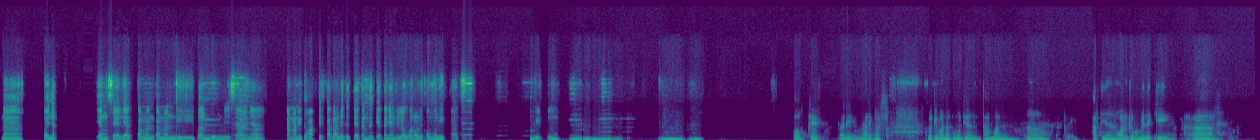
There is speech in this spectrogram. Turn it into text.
nah banyak yang saya lihat taman-taman di Bandung misalnya taman itu aktif karena ada kegiatan-kegiatan yang dilakukan oleh komunitas begitu Oke, tadi menarik mas. Bagaimana kemudian taman uh, artinya warga memiliki uh,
